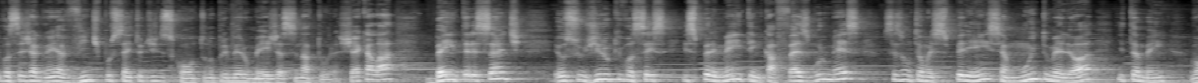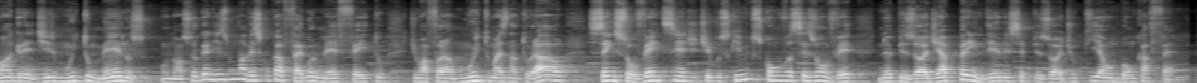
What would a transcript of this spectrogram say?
e você já ganha 20% de desconto no primeiro mês de assinatura. Checa lá, bem interessante. Eu sugiro que vocês experimentem cafés gourmets, vocês vão ter uma experiência muito melhor e também vão agredir muito menos o nosso organismo, uma vez que o café gourmet é feito de uma forma muito mais natural, sem solventes, sem aditivos químicos, como vocês vão ver no episódio e aprender nesse episódio o que é um bom café.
